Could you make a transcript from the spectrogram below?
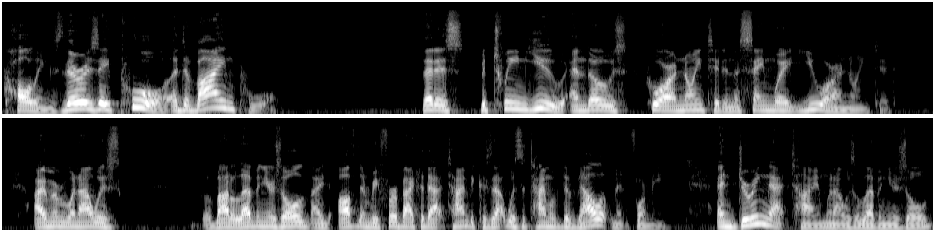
callings. There is a pool, a divine pool, that is between you and those who are anointed in the same way you are anointed. I remember when I was about 11 years old, I often refer back to that time because that was a time of development for me. And during that time, when I was 11 years old,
